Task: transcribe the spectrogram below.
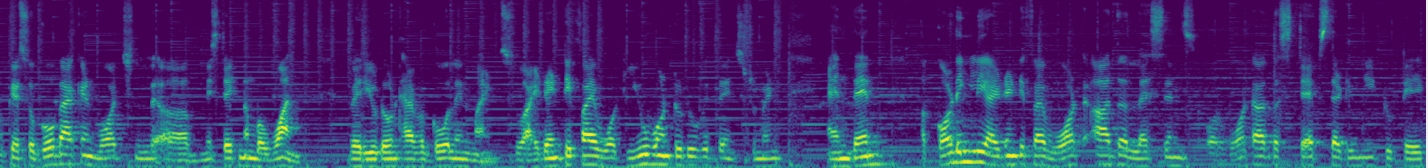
okay so go back and watch uh, mistake number one where you don't have a goal in mind so identify what you want to do with the instrument and then accordingly identify what are the lessons or what are the steps that you need to take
